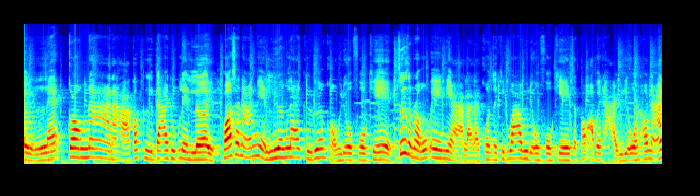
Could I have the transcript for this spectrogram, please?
ด์และกล้องหน้านะคะ ก็คือได้ทุกเลนเลย เพราะฉะนั้นเนี่ยเรื่องแรกคือเรื่องของวิดีโอ 4K ซึ่งสำหรับมุกเองเนี่ยหลาย ๆ คนจะคิดว่าวิดีโอ 4K จะต้องเอาไปถ่ายวิดีโอเท่านั้น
